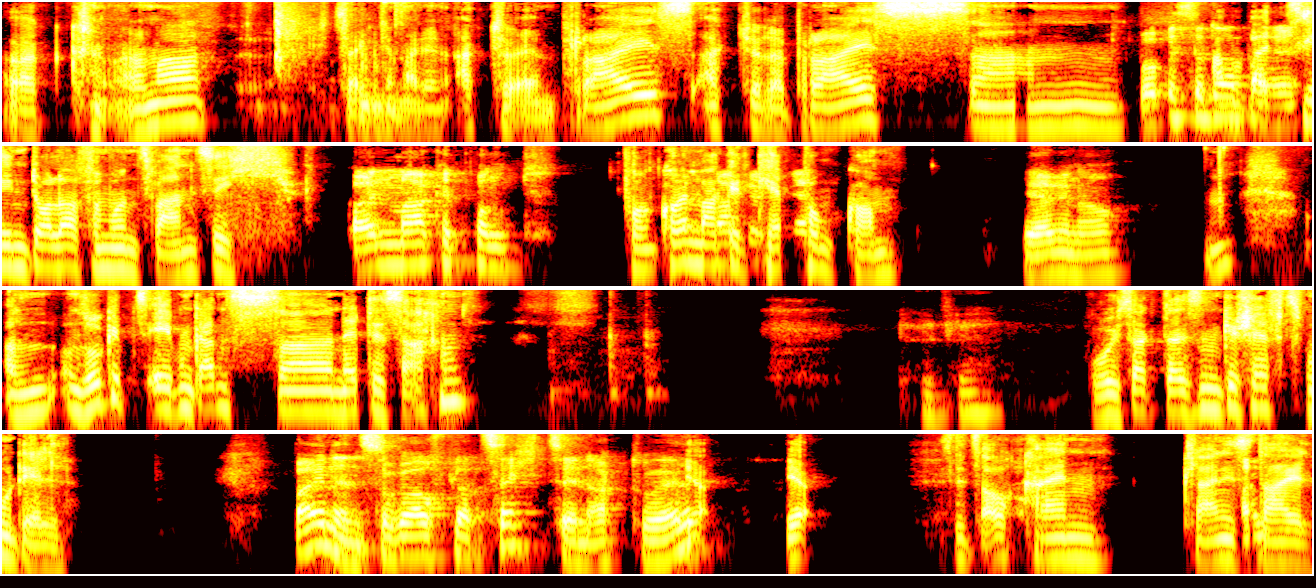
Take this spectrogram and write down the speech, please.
Äh, warte mal, Ich zeige dir mal den aktuellen Preis. Aktueller Preis. Ähm, Wo bist du da? Bei 10,25 Dollar. CoinMarket. CoinMarketCap.com. Ja, genau. Hm? Und, und so gibt's eben ganz äh, nette Sachen, mhm. wo ich sage, da ist ein Geschäftsmodell. Binance sogar auf Platz 16 aktuell. Ja, ja. Ist jetzt auch kein kleines Teil.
